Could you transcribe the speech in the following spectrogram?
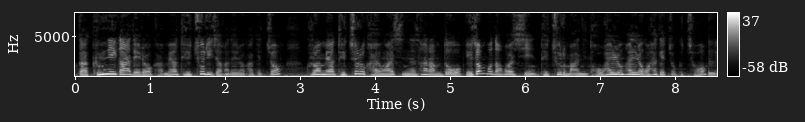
그러니까 금리가 내려가면 대출 이자가 내려가겠죠. 그러면 대출을 가용할 수 있는 사람도 예전보다 훨씬 대출을 많이 더 활용하려고 하겠죠. 그쵸? 그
